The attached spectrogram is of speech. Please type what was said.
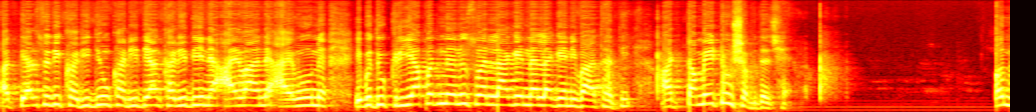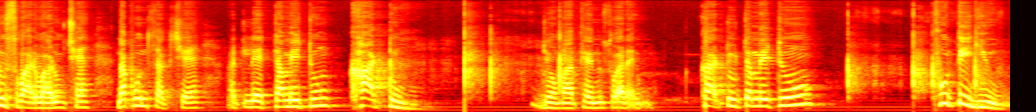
અત્યાર સુધી ખરીદ્યું, ખરીદ્યા, ખરીદીને આવ્યા અને આવ્યું ને એ બધું ક્રિયાપદને અનુસ્વાર લાગે, ન લાગે એની વાત હતી. આ ટમેટું શબ્દ છે. અનુસ્વારવાળું છે, નપુંસક છે, એટલે ટમેટું ખાટું. જો માથે અનુસ્વાર આવ્યું. ખાટું, ટમેટું ફૂટી ગયું.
